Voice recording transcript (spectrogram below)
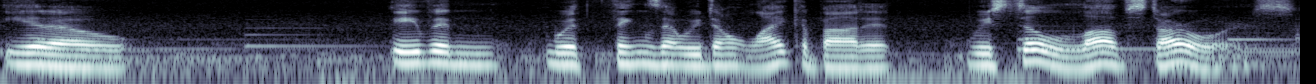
you know, even with things that we don't like about it, we still love Star Wars.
